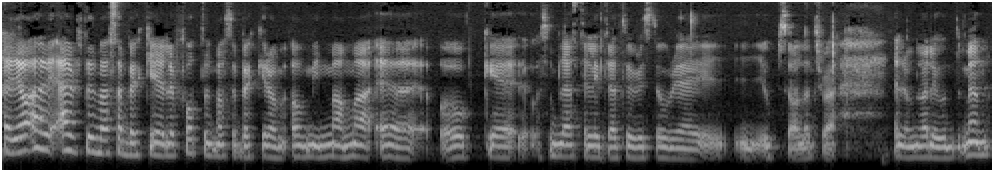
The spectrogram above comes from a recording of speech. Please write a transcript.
Jag har ärvt en massa böcker, eller fått en massa böcker av, av min mamma eh, och, eh, som läste litteraturhistoria i, i Uppsala tror jag. Eller om det var Lund. Men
